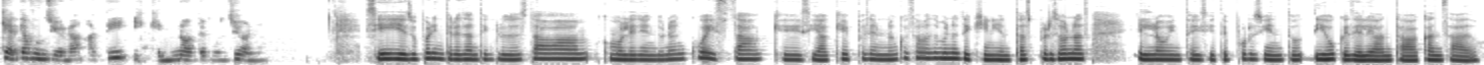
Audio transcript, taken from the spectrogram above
qué te funciona a ti y qué no te funciona. Sí, es súper interesante. Incluso estaba como leyendo una encuesta que decía que pues en una encuesta más o menos de 500 personas, el 97% dijo que se levantaba cansado.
